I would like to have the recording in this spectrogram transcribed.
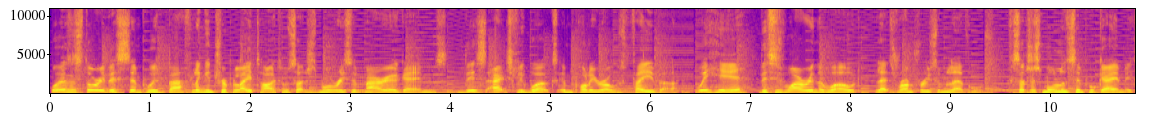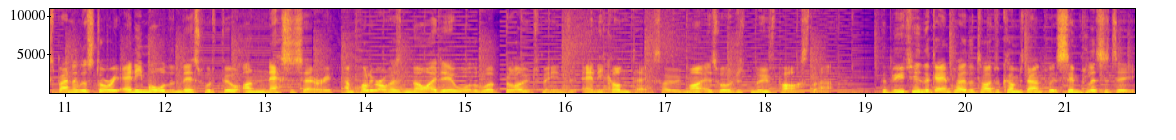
Whereas a story this simple is baffling in AAA titles such as more recent Mario games, this actually works in Polyroll's favour. We're here, this is why we're in the world, let's run through some levels. For such a small and simple game, expanding the story any more than this would feel unnecessary, and Polyroll has no idea what the word bloat means in any context, so we might as well just move past that. The beauty in the gameplay of the title comes down to its simplicity.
